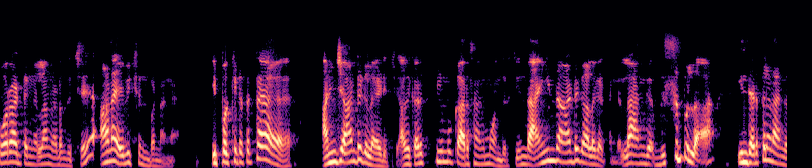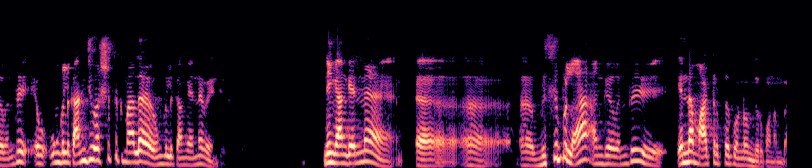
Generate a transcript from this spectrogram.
போராட்டங்கள்லாம் நடந்துச்சு. ஆனா எவிக்ஷன் பண்ணாங்க. இப்ப கிட்டத்தட்ட அஞ்சு ஆண்டுகள் ஆயிடுச்சு. அதுக்கு அடுத்து திமுக அரசாங்கமும் வந்துருச்சு. இந்த ஐந்து ஆண்டு காலகட்டங்கள்ல அங்க விசிபிளா இந்த இடத்துல நாங்க வந்து உங்களுக்கு அஞ்சு வருஷத்துக்கு மேல உங்களுக்கு அங்க என்ன வேண்டியது இருக்கு? நீங்க அங்க என்ன விசிபிளா அங்க வந்து என்ன மாற்றத்தை கொண்டு வந்திருக்கோம் நம்ம?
